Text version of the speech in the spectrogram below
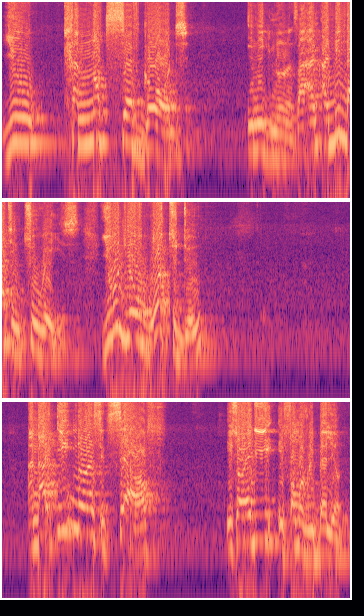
You cannot serve God in ignorance. I, I mean that in two ways. You won't know what to do, and that ignorance itself is already a form of rebellion.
